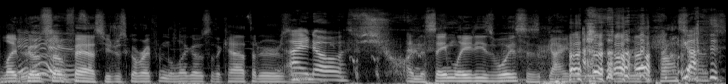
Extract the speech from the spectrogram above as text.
life It goes so fast. You just go right from the Legos to the catheters. I know. And the same lady's voice is guiding you through the process.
